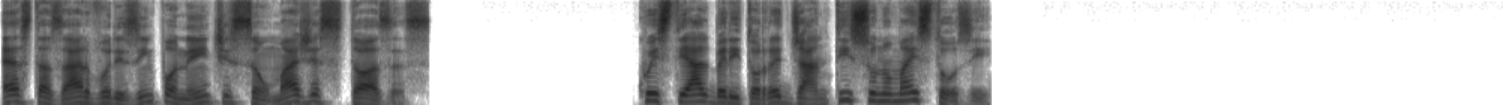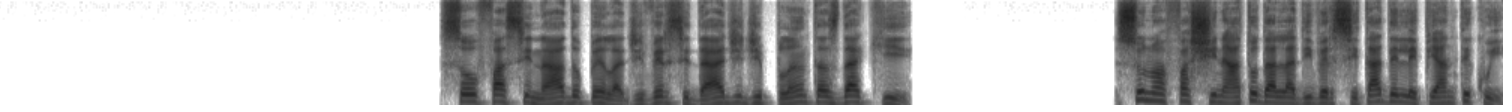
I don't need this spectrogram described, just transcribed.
Estas árvores imponentes são majestosas. Questi alberi torreggianti sono maestosi. Sou fascinado pela diversidade de plantas daqui. Sono affascinato dalla diversità delle piante qui.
